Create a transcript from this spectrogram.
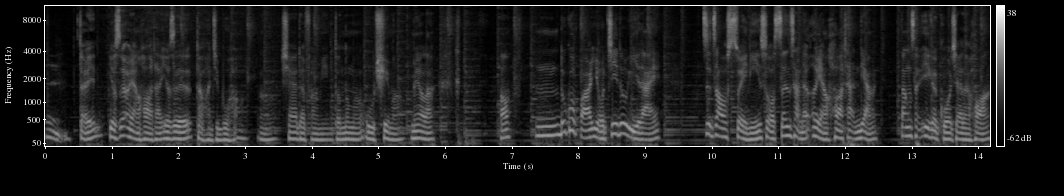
嗯，对，又是二氧化碳，又是对环境不好。嗯，现在的发明都那么无趣吗？没有啦。好，嗯，如果把有记录以来制造水泥所生产的二氧化碳量，当成一个国家的话，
